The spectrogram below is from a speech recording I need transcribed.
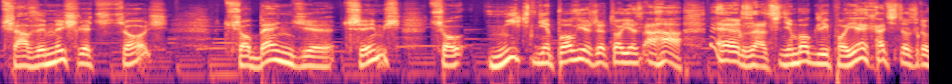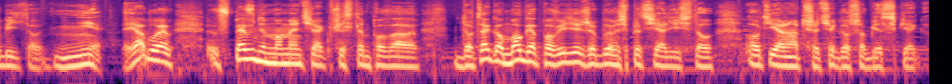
Trzeba wymyśleć coś, co będzie czymś, co nikt nie powie, że to jest, aha, erzac, nie mogli pojechać, to zrobić to. Nie. Ja byłem w pewnym momencie, jak przystępowałem do tego, mogę powiedzieć, że byłem specjalistą od Jana III Sobieskiego.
